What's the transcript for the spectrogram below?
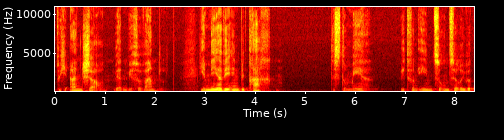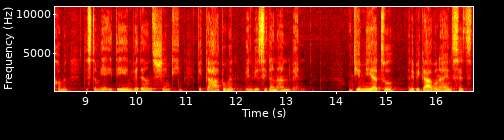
Durch Anschauen werden wir verwandelt. Je mehr wir ihn betrachten, desto mehr wird von ihm zu uns herüberkommen, desto mehr Ideen wird er uns schenken, Begabungen, wenn wir sie dann anwenden. Und je mehr du eine Begabung einsetzt,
